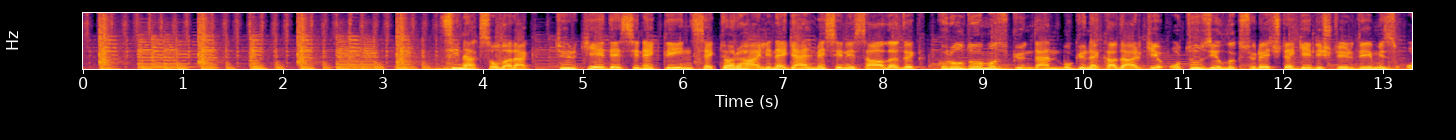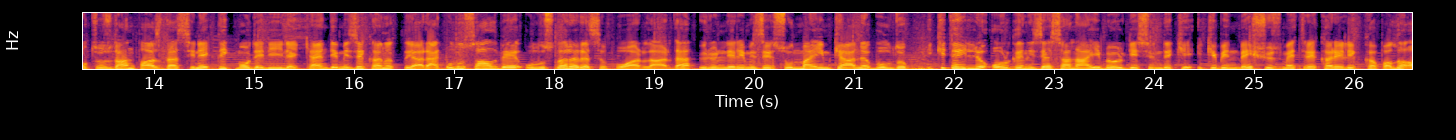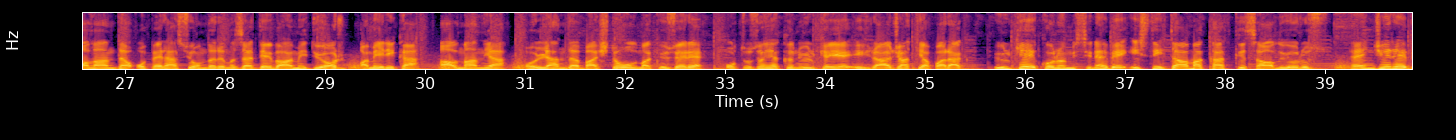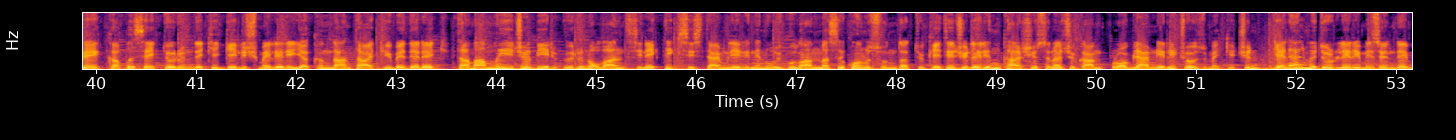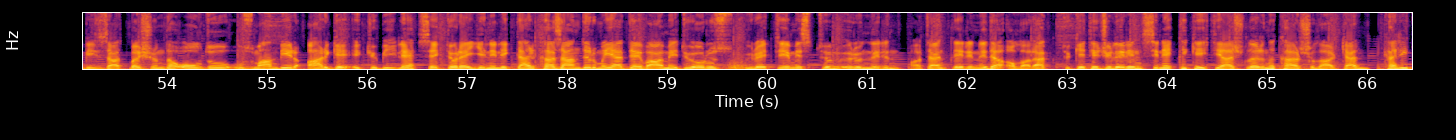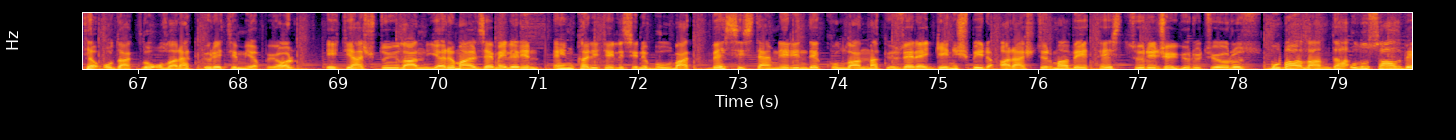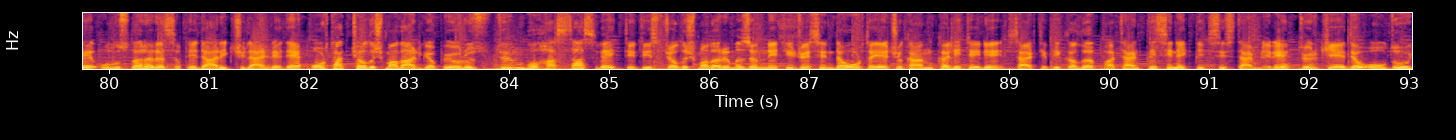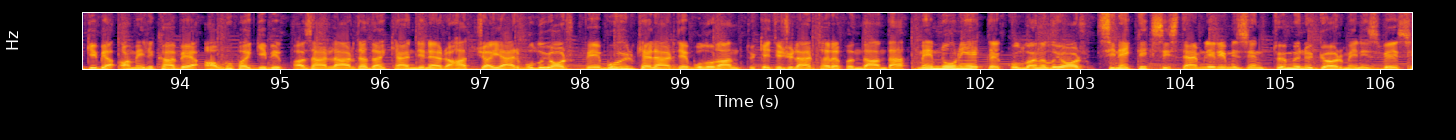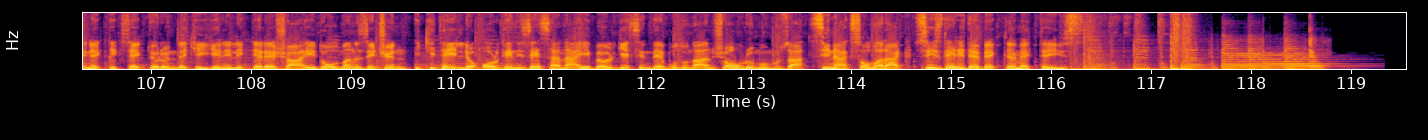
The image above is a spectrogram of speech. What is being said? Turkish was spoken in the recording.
Thank you. Sinax olarak Türkiye'de sinekliğin sektör haline gelmesini sağladık. Kurulduğumuz günden bugüne kadar ki 30 yıllık süreçte geliştirdiğimiz 30'dan fazla sineklik modeliyle kendimizi kanıtlayarak ulusal ve uluslararası fuarlarda ürünlerimizi sunma imkanı bulduk. İki telli organize sanayi bölgesindeki 2500 metrekarelik kapalı alanda operasyonlarımıza devam ediyor. Amerika, Almanya, Hollanda başta olmak üzere 30'a yakın ülkeye ihracat yaparak ülke ekonomisine ve istihdama katkı sağlıyoruz. Pencere ve kapı sektöründeki gelişmeleri yakından takip ederek tamamlayıcı bir ürün olan sineklik sistemlerinin uygulanması konusunda tüketicilerin karşısına çıkan problemleri çözmek için genel müdürlerimizin de bizzat başında olduğu uzman bir ARGE ekibiyle sektöre yenilikler kazandırmaya devam ediyoruz. Ürettiğimiz tüm ürünlerin patentlerini de alarak tüketicilerin sineklik ihtiyaçlarını karşılarken kalite odaklı olarak üretim yapıyor, ihtiyaç duyulan yarı malzemelerin en kalitelisini bulmak ve sistemlerinde kullanmak üzere geniş bir araştırma ve test süreci yürütüyoruz. Bu bağlamda ulusal ve uluslararası tedarikçilerle de ortak çalışmalar yapıyoruz. Tüm bu hassas ve titiz çalışmalarımızın neticesinde ortaya çıkan kaliteli, sertifikalı, patentli sineklik sistemleri Türkiye'de olduğu gibi Amerika ve Avrupa gibi pazarlarda da kendine rahatça yer buluyor ve bu ülkelerde bulunan tüketiciler tarafından da memnuniyetle kullanılıyor. Sineklik sistemlerimizin tümünü görmeniz ve sineklik sektöründeki yeniliklere şahit olmanız için iki telli organize sanayi bölgesinde bulunan showroomumuza Sinax olarak sizleri de beklemekteyiz.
